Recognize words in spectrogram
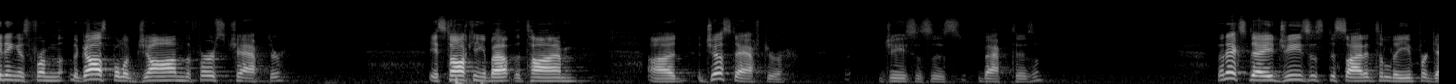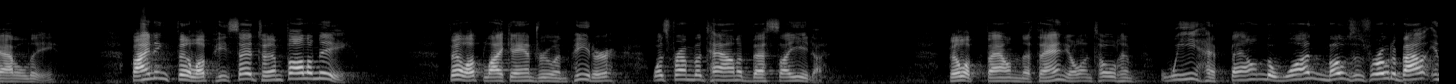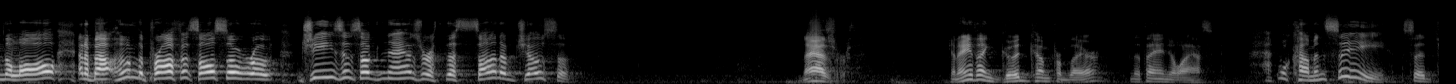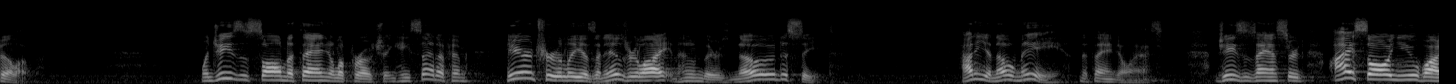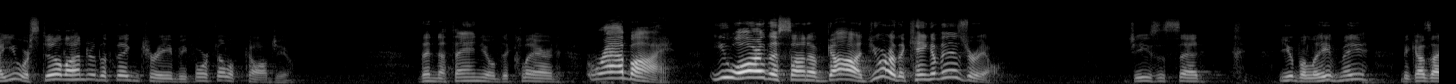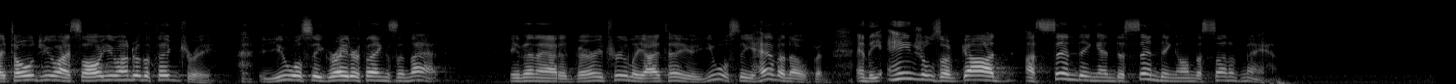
Reading is from the Gospel of John, the first chapter. It's talking about the time uh, just after Jesus' baptism. The next day, Jesus decided to leave for Galilee. Finding Philip, he said to him, Follow me. Philip, like Andrew and Peter, was from the town of Bethsaida. Philip found Nathanael and told him, We have found the one Moses wrote about in the law and about whom the prophets also wrote, Jesus of Nazareth, the son of Joseph. Nazareth. Can anything good come from there? Nathanael asked. Well, come and see, said Philip. When Jesus saw Nathanael approaching, he said of him, Here truly is an Israelite in whom there is no deceit. How do you know me? Nathanael asked. Jesus answered, I saw you while you were still under the fig tree before Philip called you. Then Nathanael declared, Rabbi, you are the Son of God. You are the King of Israel. Jesus said, You believe me because I told you I saw you under the fig tree. You will see greater things than that. He then added, Very truly, I tell you, you will see heaven open and the angels of God ascending and descending on the Son of Man.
